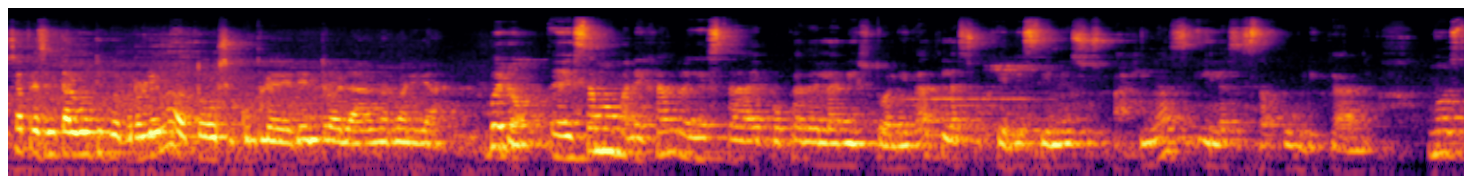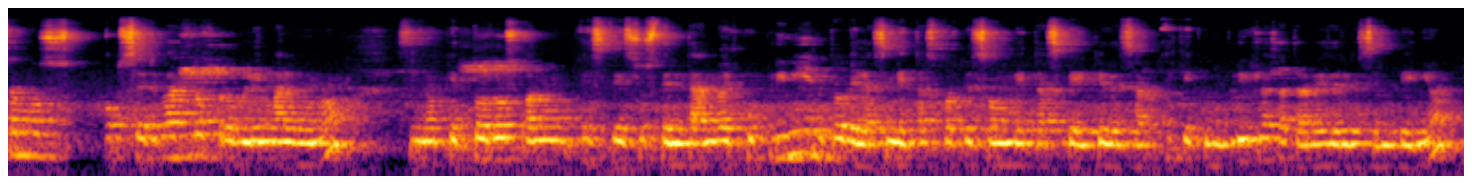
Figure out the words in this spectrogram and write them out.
¿se ha presentado algún tipo de problema o todo se cumple dentro de la normalidad? Bueno, eh, estamos manejando en esta época de la virtualidad, las UGELs tienen sus páginas y las está publicando. No estamos observando problema alguno, sino que todos van este, sustentando el cumplimiento de las metas porque son metas que hay que, hay que cumplirlas a través del desempeño.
